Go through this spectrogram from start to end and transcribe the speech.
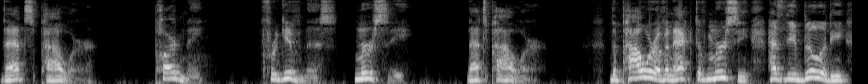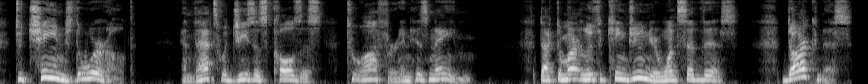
That's power. Pardoning, forgiveness, mercy. That's power. The power of an act of mercy has the ability to change the world. And that's what Jesus calls us to offer in his name. Dr. Martin Luther King Jr. once said this Darkness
